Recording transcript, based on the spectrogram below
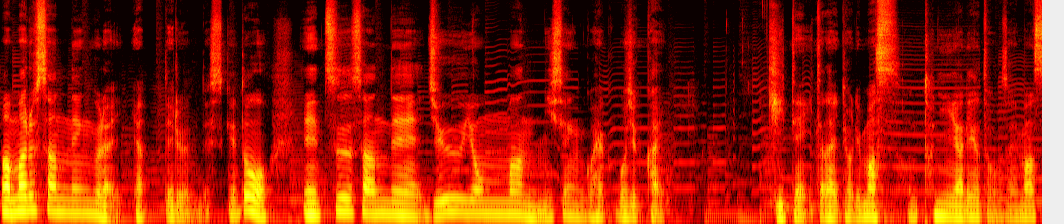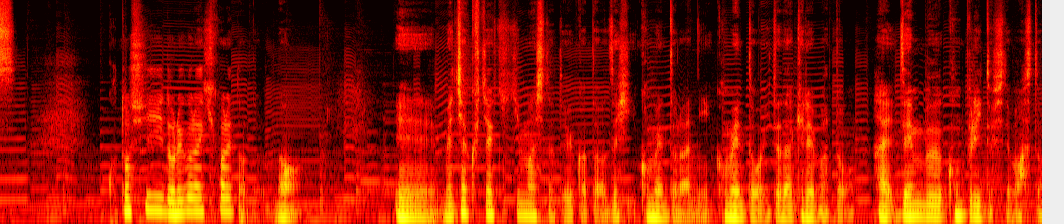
まあ、丸3年ぐらいやってるんですけど、えー、通算で14万2550回聞いていただいております。本当にありがとうございます。今年どれぐらい聞かれたんだろうな。えー、めちゃくちゃ聞きましたという方はぜひコメント欄にコメントをいただければと、はい、全部コンプリートしてますと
